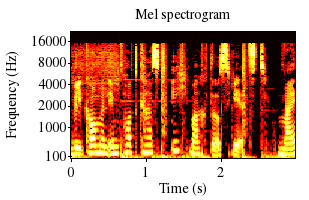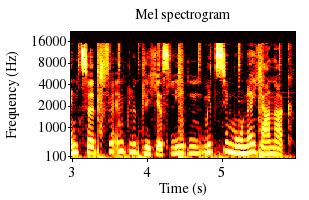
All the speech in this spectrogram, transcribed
Willkommen im Podcast Ich mach das jetzt. Mindset für ein glückliches Leben mit Simone Janak.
